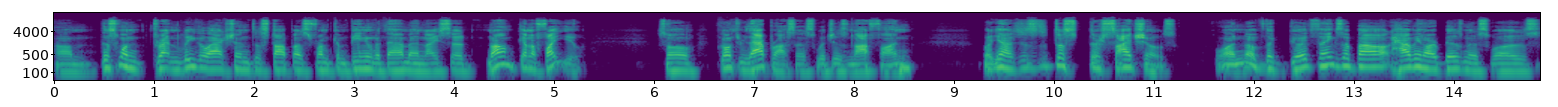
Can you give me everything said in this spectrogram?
um, this one threatened legal action to stop us from competing with them, and I said, no, I'm gonna fight you. So going through that process, which is not fun. But yeah, just, just they're sideshows. One of the good things about having our business was,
